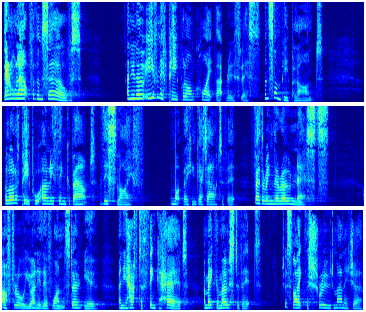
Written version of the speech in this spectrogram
They're all out for themselves. And you know, even if people aren't quite that ruthless, and some people aren't, a lot of people only think about this life and what they can get out of it, feathering their own nests. After all, you only live once, don't you? And you have to think ahead and make the most of it just like the shrewd manager.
